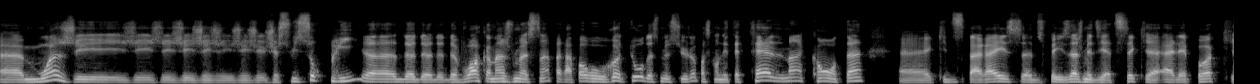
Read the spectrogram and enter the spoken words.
Euh, moi, j'ai, je suis surpris euh, de, de, voir comment je me sens par rapport au retour de ce monsieur-là, parce qu'on était tellement content euh, qu'il disparaisse du paysage médiatique à l'époque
